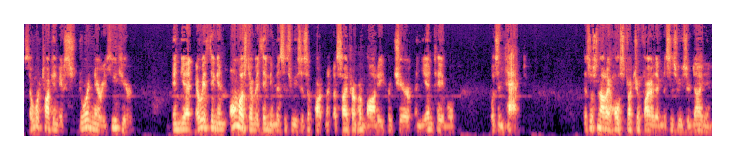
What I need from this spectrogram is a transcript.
So we're talking extraordinary heat here. And yet, everything in almost everything in Mrs. Reeser's apartment, aside from her body, her chair, and the end table, was intact. This was not a whole structure fire that Mrs. Reeser died in.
